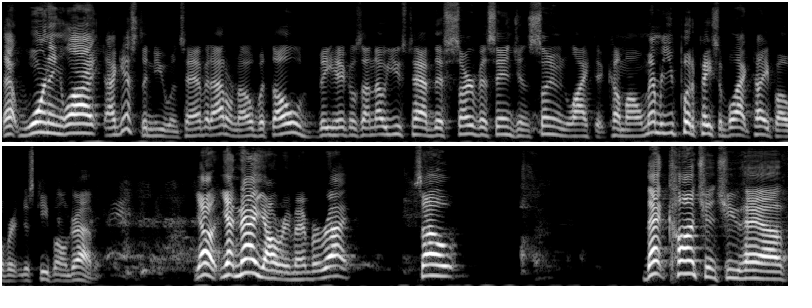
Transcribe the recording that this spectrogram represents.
that warning light? I guess the new ones have it. I don't know, but the old vehicles I know used to have this service engine soon light that come on. Remember, you put a piece of black tape over it and just keep on driving. Y'all, yeah, now y'all remember, right? So that conscience you have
